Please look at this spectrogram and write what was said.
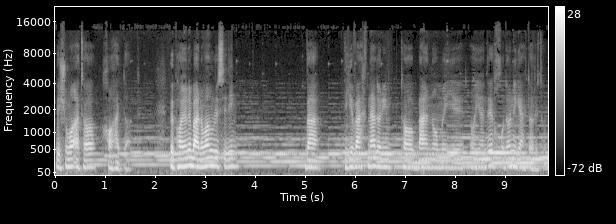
به شما عطا خواهد داد. به پایان برنامه رسیدیم و دیگه وقت نداریم تا برنامه آینده. خدا نگهدارتون.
